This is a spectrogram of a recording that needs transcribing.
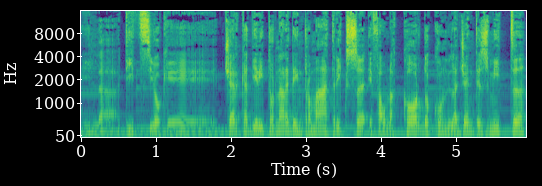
il tizio che cerca di ritornare dentro Matrix e fa un accordo con l'agente Smith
